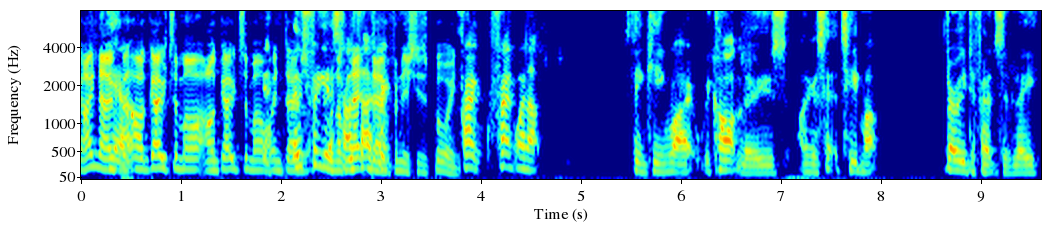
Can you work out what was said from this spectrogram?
I know, Yeah. but I'll go to Mark. I'll go to Mark Yeah, when let Dan, finish. when I- I've let I Dan finish his point. Frank Frank went up thinking, right, we can't lose. I'm going to set the team up very defensively,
